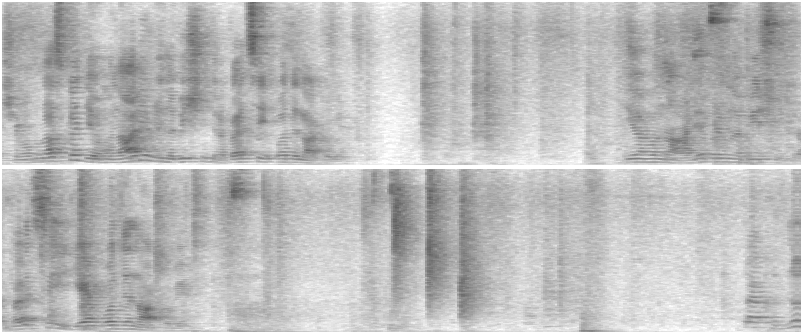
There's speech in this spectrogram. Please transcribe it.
Пишемо, будь ласка, діагоналі в рівнобічній трапеції одинакові. Діагоналі в рівнобічній трапеції є одинакові. Так, ну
